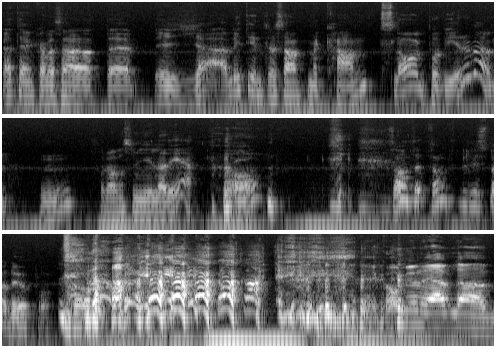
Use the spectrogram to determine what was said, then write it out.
jag tänker väl så här att det är jävligt intressant med kantslag på virveln. Mm. För de som gillar det. Ja. Sånt, sånt lyssnar du på. Det kom ju en jävla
